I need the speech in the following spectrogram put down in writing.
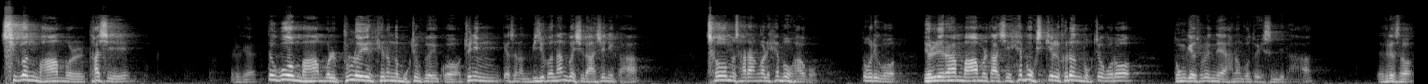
식은 마음을 다시 이렇게 뜨거운 마음을 불러일으키는 건 목적도 있고 주님께서는 미지근한 것이라 하시니까 처음 사랑을 회복하고 또 그리고 열렬한 마음을 다시 회복시킬 그런 목적으로 동계수련회 하는 것도 있습니다. 그래서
